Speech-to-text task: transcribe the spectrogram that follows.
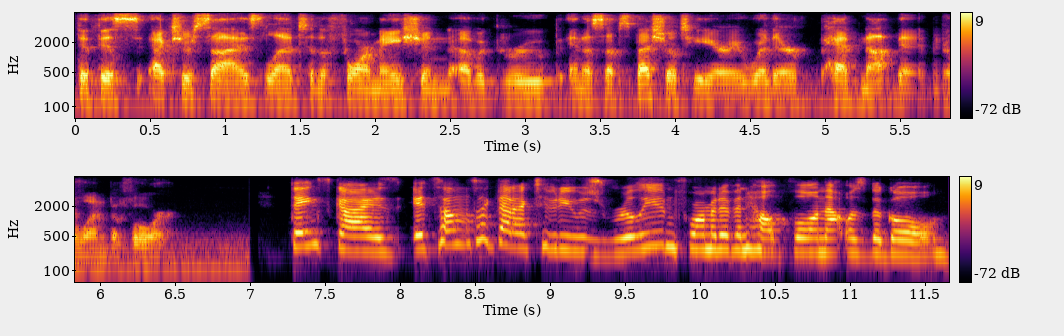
that this exercise led to the formation of a group in a subspecialty area where there had not been one before. Thanks, guys. It sounds like that activity was really informative and helpful, and that was the goal.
